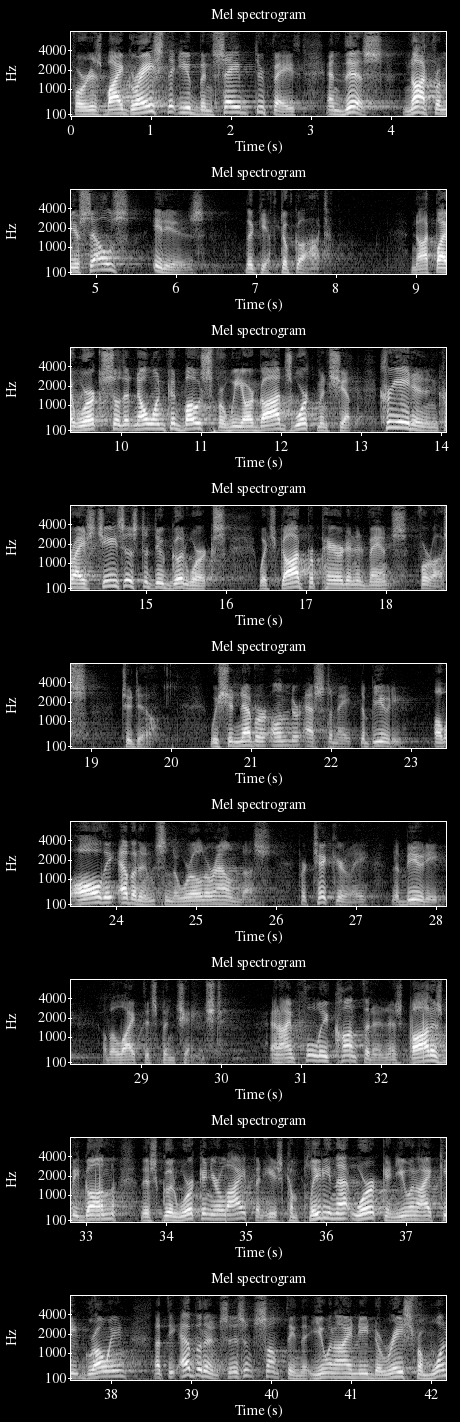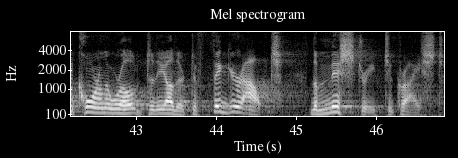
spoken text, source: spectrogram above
For it is by grace that you've been saved through faith, and this not from yourselves it is the gift of God. Not by works, so that no one can boast, for we are God's workmanship, created in Christ Jesus to do good works, which God prepared in advance for us to do. We should never underestimate the beauty of all the evidence in the world around us, particularly the beauty of a life that's been changed. And I'm fully confident as God has begun this good work in your life and He's completing that work, and you and I keep growing, that the evidence isn't something that you and I need to race from one corner of the world to the other to figure out the mystery to Christ.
